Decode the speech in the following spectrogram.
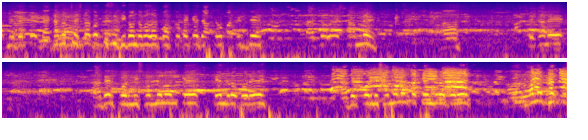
আপনাদেরকে দেখানোর চেষ্টা করতেছি দিগন্তবেলার পক্ষ থেকে জাতীয় পার্টির যে কার্যালয়ের সামনে। সেখানে তাদের কর্মী সম্মেলনকে কেন্দ্র করে তাদের কর্মী সম্মেলনকে কেন্দ্র করে রণক্ষেত্রে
